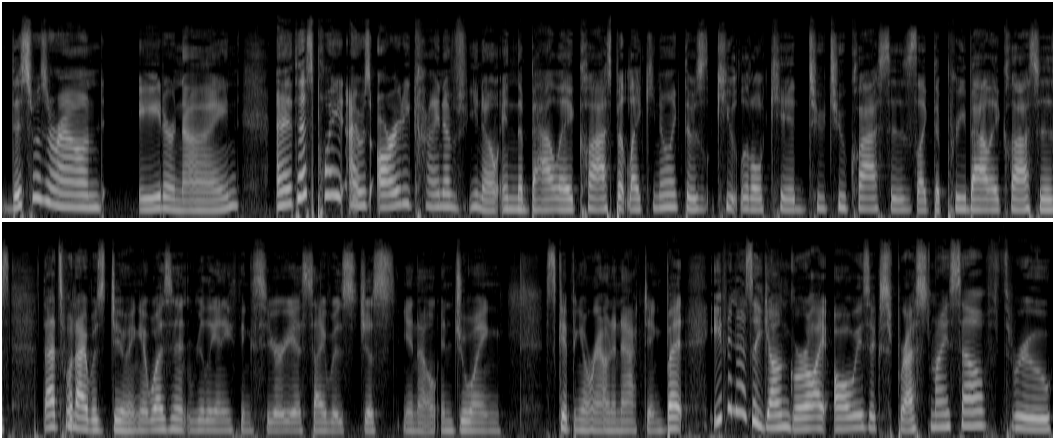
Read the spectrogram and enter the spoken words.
this was around eight or nine. And at this point, I was already kind of, you know, in the ballet class, but like, you know, like those cute little kid tutu classes, like the pre ballet classes. That's what I was doing. It wasn't really anything serious. I was just, you know, enjoying skipping around and acting. But even as a young girl, I always expressed myself through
